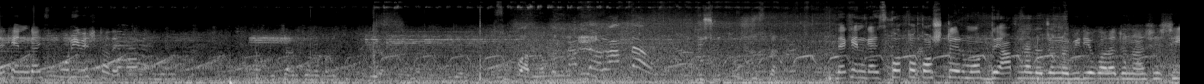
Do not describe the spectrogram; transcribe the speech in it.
দেখেন গাইস পরিবেশটা দেখেন। দেখেন গাইস কত কষ্টের মধ্যে আপনাদের জন্য ভিডিও করার জন্য এসেছি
